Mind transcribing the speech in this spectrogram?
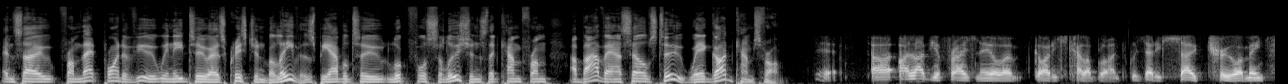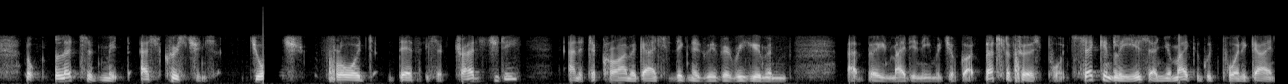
and so from that point of view, we need to, as Christian believers, be able to look for solutions that come from above ourselves too, where God comes from. Uh, I love your phrase, Neil, uh, God is colorblind, because that is so true. I mean, look, let's admit, as Christians, George Floyd's death is a tragedy and it's a crime against the dignity of every human uh, being made in the image of God. That's the first point. Secondly, is, and you make a good point again,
